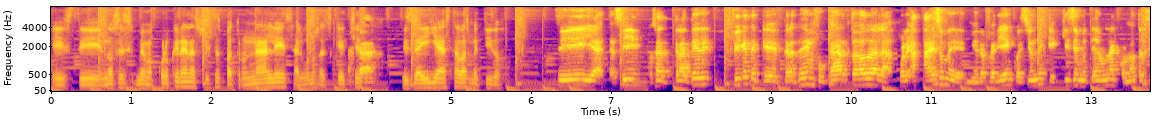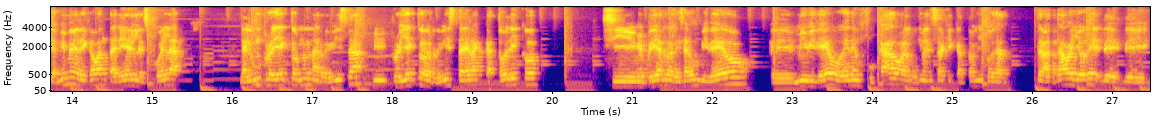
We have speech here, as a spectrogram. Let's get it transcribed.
este, no sé, me acuerdo que eran las fiestas patronales, algunos sketches, desde ahí ya estabas metido. Sí, ya, sí, o sea, traté de, fíjate que traté de enfocar toda la, a eso me, me refería en cuestión de que quise meter una con otra, si a mí me dejaban tarea en la escuela de algún proyecto en una revista, mi proyecto de revista era católico, si me pedían realizar un video, eh, mi video era enfocado a algún mensaje católico, o sea, trataba yo de, de,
